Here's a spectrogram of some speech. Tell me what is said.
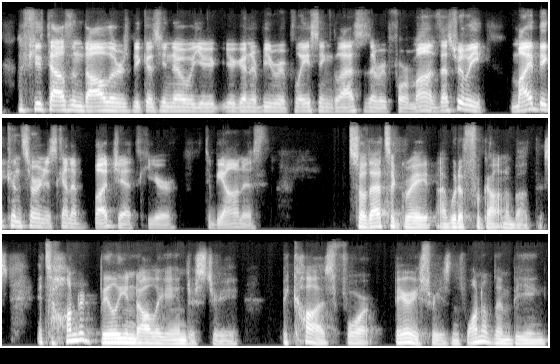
a few thousand dollars because you know you're, you're going to be replacing glasses every four months. That's really my big concern is kind of budget here to be honest. So that's a great i would have forgotten about this. It's a hundred billion dollar industry because for various reasons one of them being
